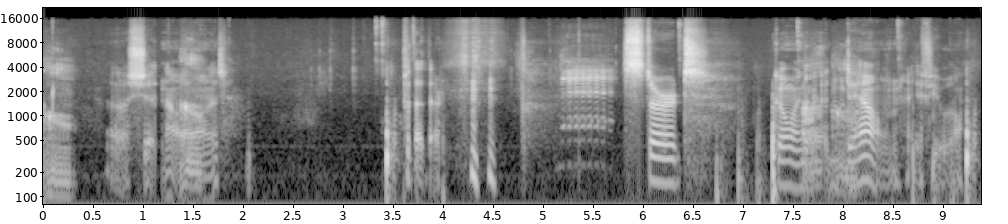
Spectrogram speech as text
Oh shit, not what I wanted. Put that there. Start going down, if you will.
